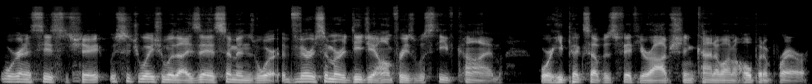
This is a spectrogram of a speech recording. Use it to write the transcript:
we're going to see a situa- situation with Isaiah Simmons where very similar to DJ Humphries with Steve Keim, where he picks up his fifth year option kind of on a hope and a prayer,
